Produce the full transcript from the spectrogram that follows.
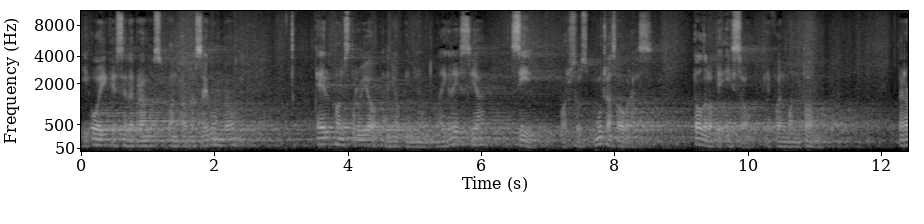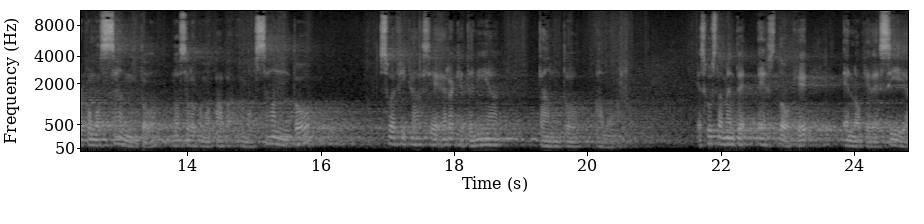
Y hoy que celebramos Juan Pablo II, él construyó, en mi opinión, la iglesia, sí, por sus muchas obras, todo lo que hizo, que fue un montón, pero como santo, no solo como papa, como santo, su eficacia era que tenía tanto. Es justamente esto que en lo que decía,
